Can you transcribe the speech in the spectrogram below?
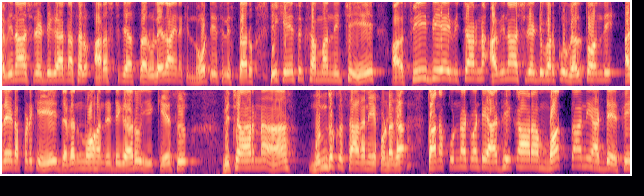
అవినాష్ రెడ్డి గారిని అసలు అరెస్ట్ చేస్తారు లేదా ఆయనకి నోటీసులు ఇస్తారు? ఈ కేసుకు సంబంధించి సిబిఐ విచారణ అవినాష్ రెడ్డి వరకు వెళ్తోంది అనేటప్పటికీ జగన్మోహన్ రెడ్డి గారు ఈ కేసు విచారణ ముందుకు సాగనీయకుండా తనకున్నటువంటి అధికారం మొత్తాన్ని అడ్డేసి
